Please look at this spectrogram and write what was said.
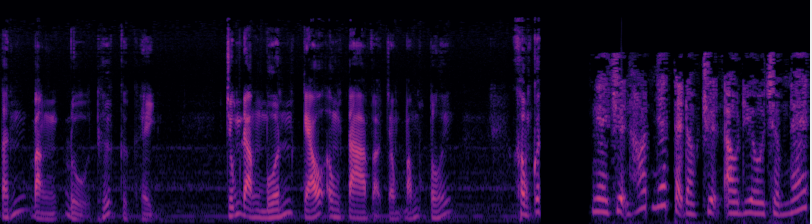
tấn bằng đủ thứ cực hình. chúng đang muốn kéo ông ta vào trong bóng tối. Không có Nghe truyện hot nhất tại doctruyenaudio.net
